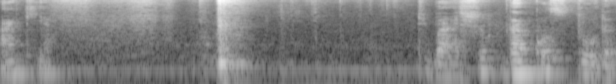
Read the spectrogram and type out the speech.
Aqui, ó debaixo da costura.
